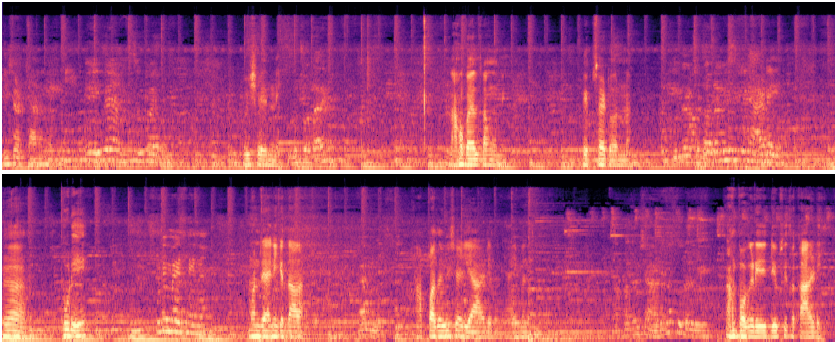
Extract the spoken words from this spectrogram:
टी शर्ट छान आहे एकदम सुपर विषय नाही? नाव काय सांगू मी वेबसाईटवरनं कुठलं हां. पुढे? कुठे माहीत नाही ना. म्हणजे आणि की दादा? काय म्हणलं? आप्पाचा विषय लिहा आडे म्हणे आई म्हणते. आपण तर विषय आढळला ना तो दरवेळी. आप्पाकडे डेप्सीचं कार्ड आहे.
